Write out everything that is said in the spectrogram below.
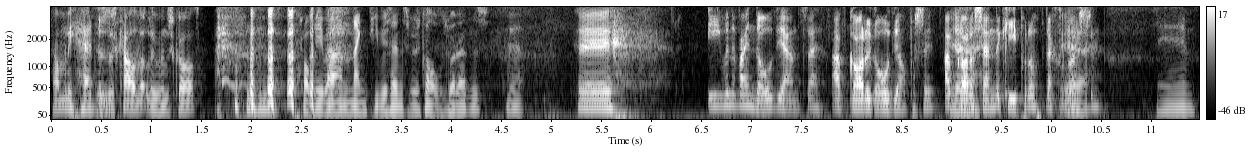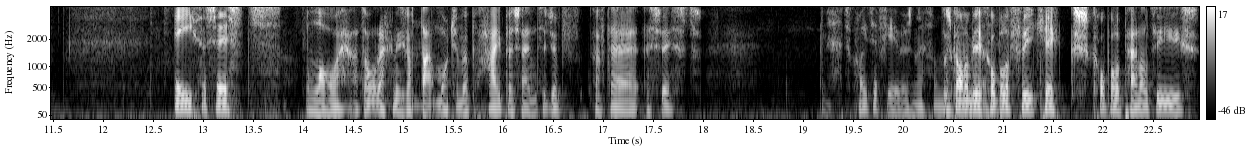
How many headers has Calvert Lewin scored? probably about 90% of his goals were headers. Uh, Even if I know the answer, I've got to go the opposite. I've got Yeah. to send the keeper up. Next Yeah. question. Um, eight assists. lower. I don't reckon he's got that much of a high percentage of, of their assists. Yeah, it's quite a few, isn't it? from There's going to be a couple of free kicks, couple of penalties.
